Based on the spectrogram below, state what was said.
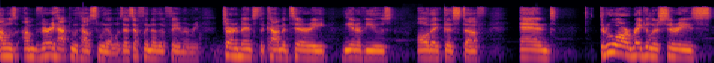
I was I'm very happy with how smooth that was. That's definitely another favorite memory. Tournaments, the commentary, the interviews, all that good stuff. And through our regular series,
